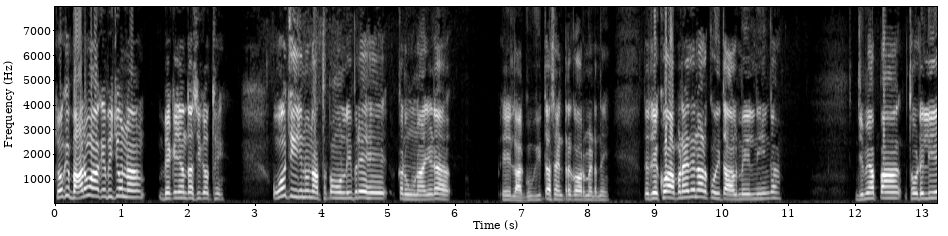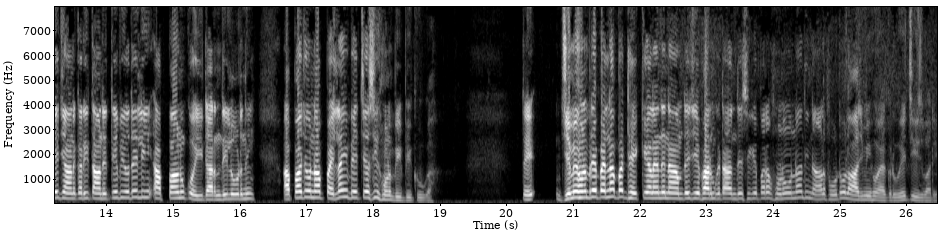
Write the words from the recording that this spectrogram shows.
ਕਿਉਂਕਿ ਬਾਹਰੋਂ ਆ ਕੇ ਵੀ ਝੋਨਾ ਵਿਕ ਜਾਂਦਾ ਸੀਗਾ ਉੱਥੇ। ਉਹ ਚੀਜ਼ ਨੂੰ ਨੱਥ ਪਾਉਣ ਲਈ ਵੀਰੇ ਇਹ ਕਾਨੂੰਨ ਆ ਜਿਹੜਾ ਇਹ ਲਾਗੂ ਕੀਤਾ ਸੈਂਟਰ ਗਵਰਨਮੈਂਟ ਨੇ। ਤੇ ਦੇਖੋ ਆਪਣਾ ਇਹਦੇ ਨਾਲ ਕੋਈ ਤਾਲਮੇਲ ਨਹੀਂ ਹੈਗਾ। ਜਿਵੇਂ ਆਪਾਂ ਤੁਹਾਡੇ ਲਈ ਇਹ ਜਾਣਕਾਰੀ ਤਾਂ ਦਿੱਤੀ ਵੀ ਉਹਦੇ ਲਈ ਆਪਾਂ ਨੂੰ ਕੋਈ ਡਰਨ ਦੀ ਲੋੜ ਨਹੀਂ। ਆਪਾਂ ਝੋਨਾ ਪਹਿਲਾਂ ਹੀ ਵੇਚਿਆ ਸੀ, ਹੁਣ ਵੀ ਵਿਕੂਗਾ ਤੇ ਜਿਵੇਂ ਹੁਣ ਵੀਰੇ ਪਹਿਲਾਂ ਆਪਾਂ ਠੇਕੇ ਵਾਲਿਆਂ ਦੇ ਨਾਮ ਤੇ ਜੇ ਫਾਰਮ ਕਟਾ ਦਿੰਦੇ ਸੀਗੇ, ਪਰ ਹੁਣ ਉਹਨਾਂ ਦੀ ਨਾਲ ਫੋਟੋ ਲਾਜ਼ਮੀ ਹੋਇਆ ਕਰੂ ਇਹ ਚੀਜ਼ ਬਾਰੇ।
